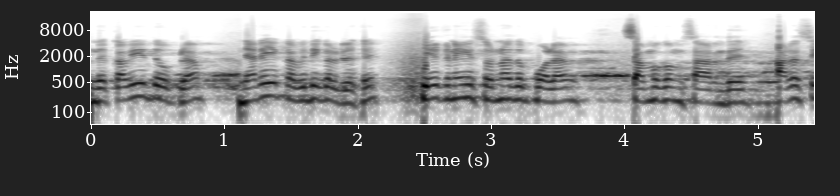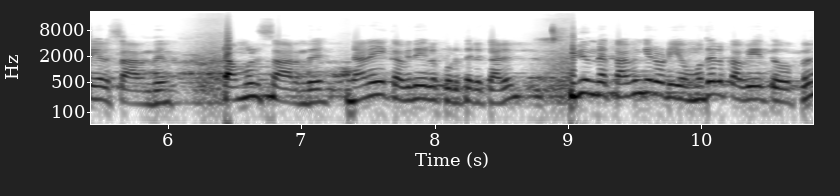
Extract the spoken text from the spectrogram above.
இந்த கவிதை தொகுப்பில் நிறைய கவிதைகள் இருக்கு. ஏற்கனவே சொன்னது போல சமூகம் சார்ந்து அரசியல் சார்ந்து தமிழ் சார்ந்து நிறைய கவிதைகளை கொடுத்திருக்காரு. இது இந்த கவிஞருடைய முதல் கவிதை தொகுப்பு.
